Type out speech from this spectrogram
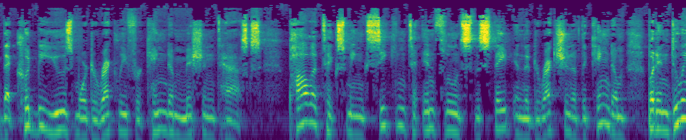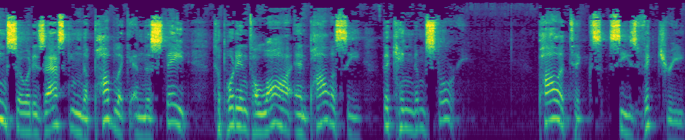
that could be used more directly for kingdom mission tasks. Politics means seeking to influence the state in the direction of the kingdom, but in doing so, it is asking the public and the state to put into law and policy the kingdom story. Politics sees victory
